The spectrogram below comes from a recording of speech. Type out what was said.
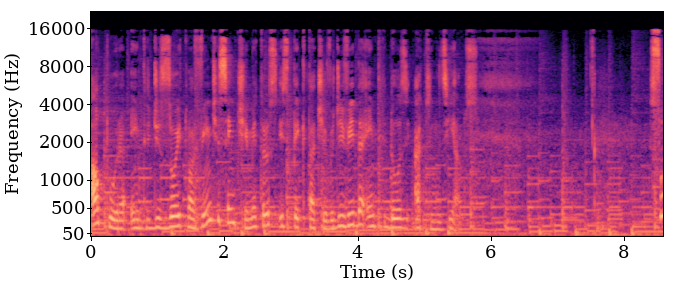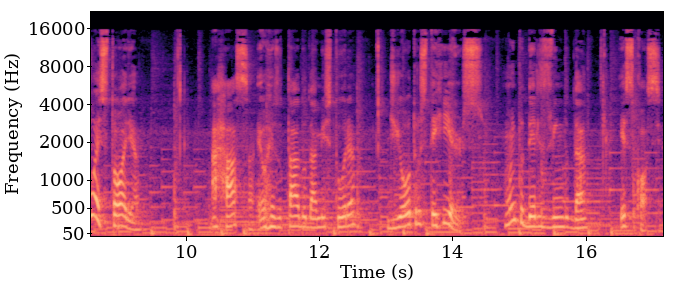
altura entre 18 a 20 centímetros, expectativa de vida entre 12 a 15 anos. Sua história, a raça é o resultado da mistura de outros terriers, muito deles vindo da Escócia.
